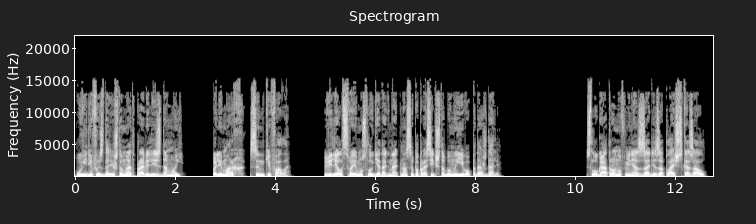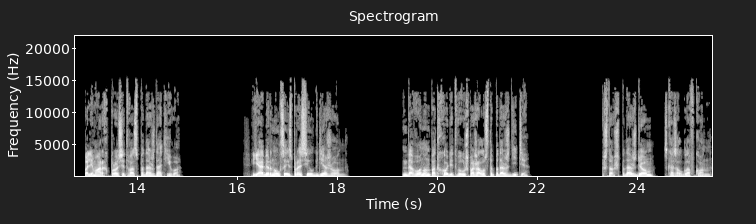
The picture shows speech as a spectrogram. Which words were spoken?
Увидев издали, что мы отправились домой, Полимарх, сын Кефала, велел своему слуге догнать нас и попросить, чтобы мы его подождали. Слуга, тронув меня сзади за плащ, сказал, Полимарх просит вас подождать его. Я обернулся и спросил, где же он. «Да вон он подходит, вы уж, пожалуйста, подождите». «Что ж, подождем», — сказал Главкон.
